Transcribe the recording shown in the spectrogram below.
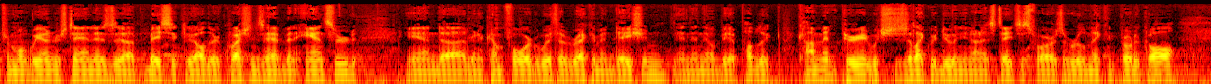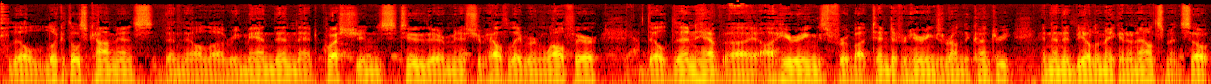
From what we understand is uh, basically all their questions have been answered and uh, they're going to come forward with a recommendation, and then there'll be a public comment period, which is like we do in the United States as far as a rulemaking protocol. They'll look at those comments, then they'll uh, remand then that questions to their Ministry of Health, Labor, and Welfare. They'll then have uh, hearings for about 10 different hearings around the country, and then they'd be able to make an announcement. So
